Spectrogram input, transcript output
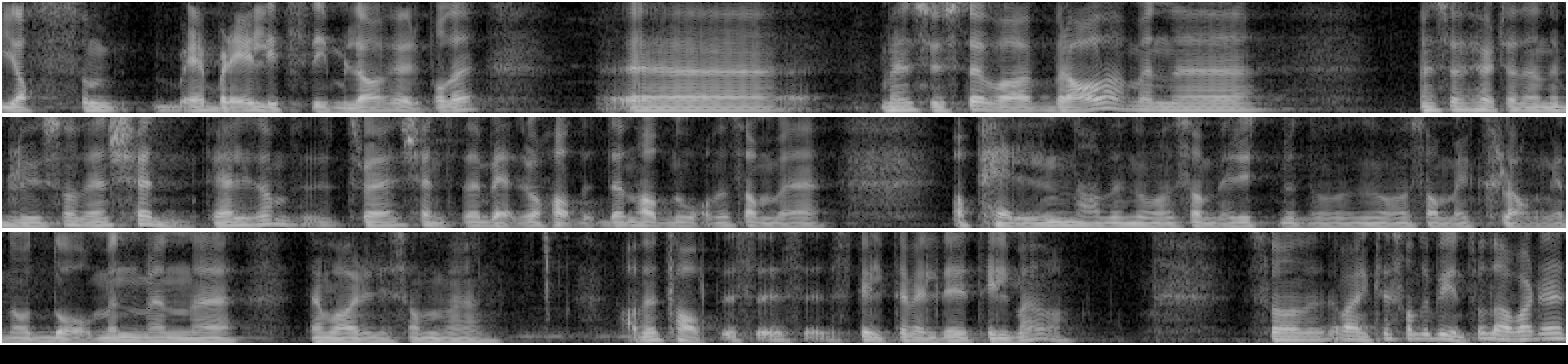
jazz som jeg ble litt svimmel av å høre på det. Eh, men jeg syntes det var bra, da. Men, eh, men så hørte jeg denne bluesen, og den skjønte jeg liksom. Tror jeg skjønte den bedre. og hadde, Den hadde noe av den samme appellen, hadde noe av den samme rytmen og noe av den samme klangen og domen, men eh, den var liksom Ja, den talte, spilte veldig til meg, da. Så det var egentlig sånn det begynte, og da var det,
